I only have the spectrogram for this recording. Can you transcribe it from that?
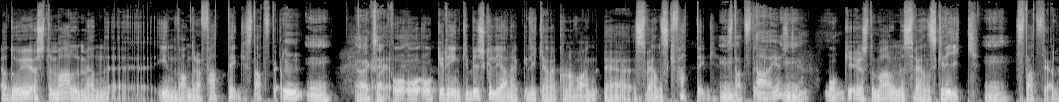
ja, då är Östermalm en eh, invandrarfattig stadsdel. Mm. Mm. Ja, exakt. Eh, och, och, och, Rinkeby skulle gärna, lika gärna kunna vara en eh, svenskfattig mm. stadsdel. Ja, just det. Mm. och Östermalm är svenskrik stadsdel.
